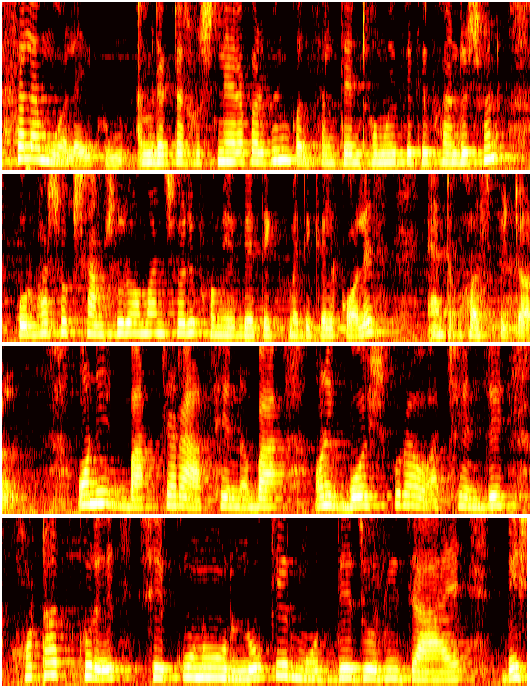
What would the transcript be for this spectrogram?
আসসালামু আলাইকুম। আমি ডাক্তার Hosneara Parvin consultant homeopathic foundation প্রভাষক Shamsur Rahman Sharif homeopathic medical college and hospital অনেক বাচ্চারা আছেন বা অনেক বয়স্করাও আছেন যে হঠাৎ করে সে কোনো লোকের মধ্যে যদি যায়, বেশ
